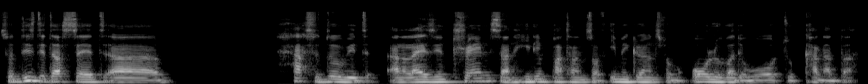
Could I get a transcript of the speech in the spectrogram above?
So this data set uh, has to do with analyzing trends and hidden patterns of immigrants from all over the world to Canada,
